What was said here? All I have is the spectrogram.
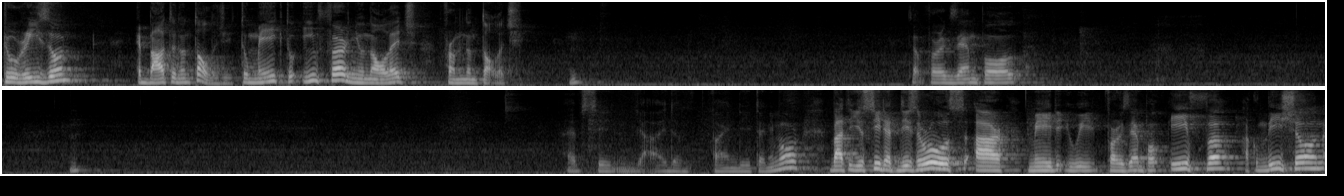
to reason about ontology, to make, to infer new knowledge from ontology. Hmm? So for example, I've seen, yeah, I don't find it anymore. But you see that these rules are made with, for example, if a condition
